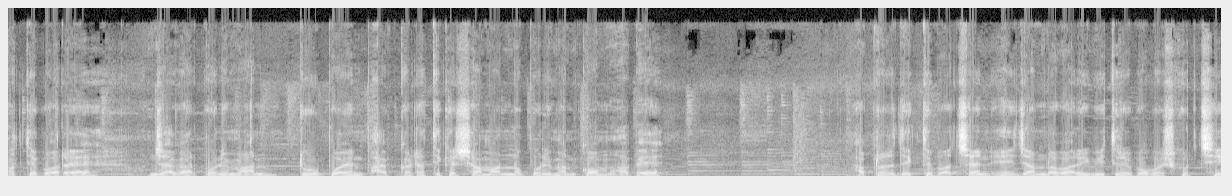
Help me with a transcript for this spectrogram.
হতে পারে। জায়গার পরিমাণ টু পয়েন্ট ফাইভ কাঠা থেকে সামান্য পরিমাণ কম হবে। আপনারা দেখতে পাচ্ছেন, এই যে আমরা বাড়ির ভিতরে প্রবেশ করছি।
